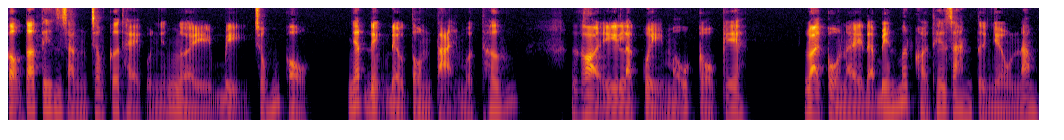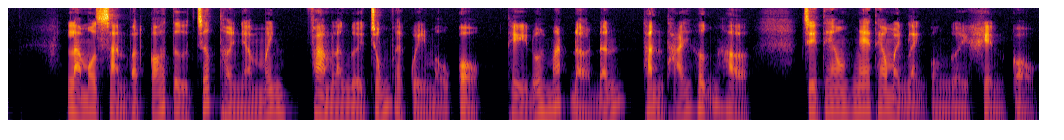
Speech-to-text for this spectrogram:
Cậu ta tin rằng trong cơ thể của những người bị trúng cổ nhất định đều tồn tại một thứ gọi là quỷ mẫu cổ kia. Loại cổ này đã biến mất khỏi thế gian từ nhiều năm. Là một sản vật có từ trước thời nhà Minh, phàm là người trúng về quỷ mẫu cổ thì đôi mắt đờ đẫn, thần thái hững hờ, chỉ theo nghe theo mệnh lệnh của người khiển cổ.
